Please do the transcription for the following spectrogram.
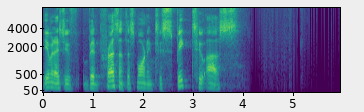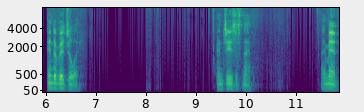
even as you've been present this morning, to speak to us individually. In Jesus' name. Amen.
